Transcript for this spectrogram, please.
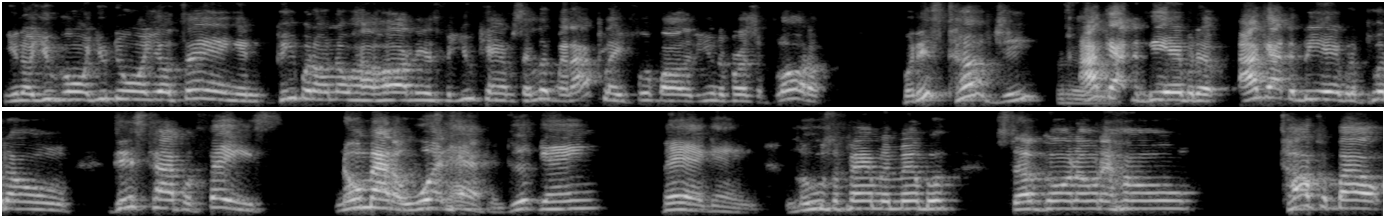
you know, you going, you doing your thing, and people don't know how hard it is for you, Cam. Say, look, man, I played football at the University of Florida, but it's tough, G. I got to be able to, I got to be able to put on this type of face no matter what happened. Good game, bad game, lose a family member, stuff going on at home. Talk about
